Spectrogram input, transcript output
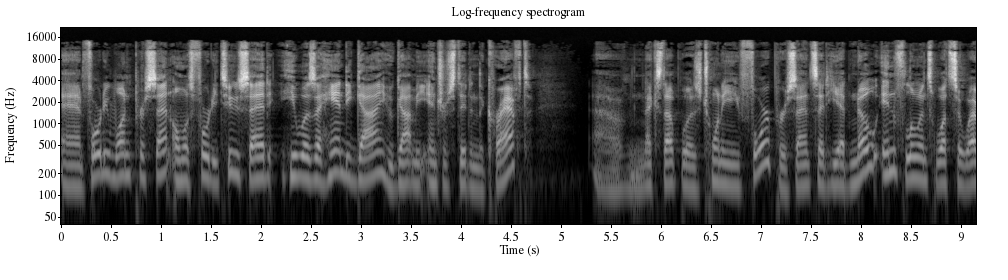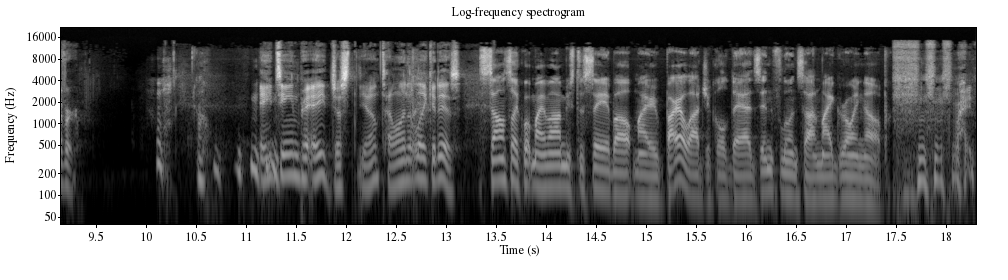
And 41%, almost 42 said he was a handy guy who got me interested in the craft. Uh, next up was 24% said he had no influence whatsoever. 18, hey, just, you know, telling it like it is. Sounds like what my mom used to say about my biological dad's influence on my growing up. right.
